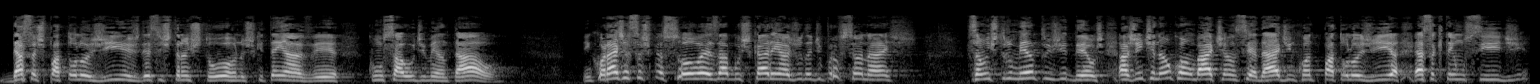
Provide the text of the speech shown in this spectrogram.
dessas patologias, desses transtornos que têm a ver com saúde mental, encoraje essas pessoas a buscarem ajuda de profissionais. São instrumentos de Deus. A gente não combate a ansiedade enquanto patologia, essa que tem um CID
